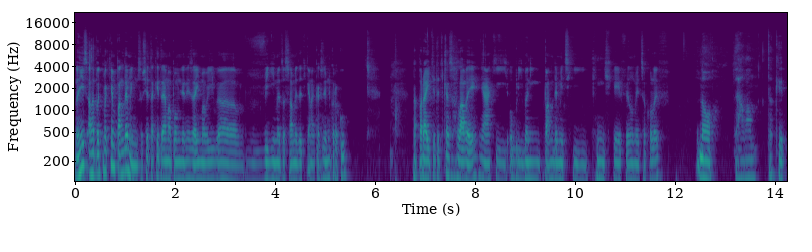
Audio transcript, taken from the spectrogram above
No nic, ale pojďme k těm pandemím, což je taky téma poměrně zajímavý. eh, Vidíme to sami teďka na každém kroku. Napadají ti teďka z hlavy nějaký oblíbený pandemický knížky, filmy, cokoliv? No, já mám taky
